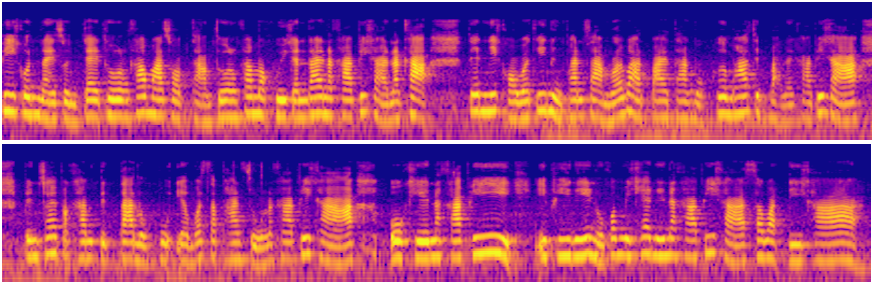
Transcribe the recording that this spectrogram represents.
พี่ๆคนไหนสนใจโทรเข้ามาสอบถามโทรเข้ามาคุยกันได้นะคะ พี่ขานะคะเส้นนี้ขอไว้ที่ 1,300 บาทปลายทางบวกเพิ่ม 50 บาทเลยค่ะพี่ขาเป็นสร้อยประคำปิดตาหลวงปู่เอี่ยมวัดสะพานสูงนะคะ พี่ขาโอเคนะคะ พี่ EP นี้หนูก็มีแค่นี้นะคะ พี่ขาสวัสดีค่ะ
